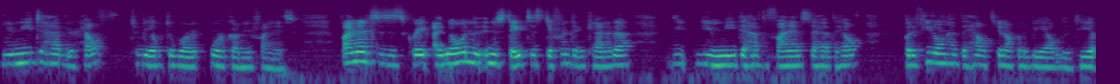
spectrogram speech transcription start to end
You need to have your health to be able to work work on your finance finances is great. I know in the, in the states it's different than canada. You, you need to have the finance to have the health but if you don't have the health, you're not going to be able to deal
